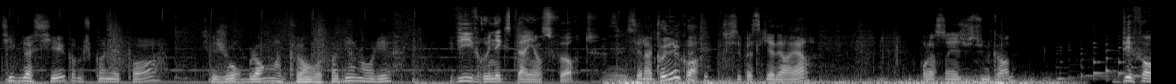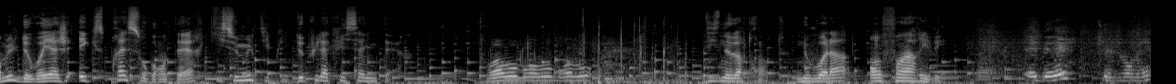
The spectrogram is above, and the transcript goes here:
petit glacier comme je connais pas. C'est jour blanc un peu, on voit pas bien le relief. Vivre une expérience forte, C'est l'inconnu quoi. tu sais pas ce qu'il y a derrière. Pour l'instant il y a juste une corde. des formules de voyage express au grand air qui se multiplient depuis la crise sanitaire. Bravo, bravo, bravo. 19h30, nous voilà enfin arrivés. Aidé, quelle journée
